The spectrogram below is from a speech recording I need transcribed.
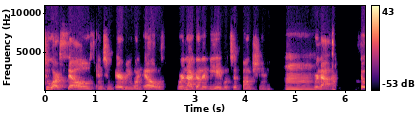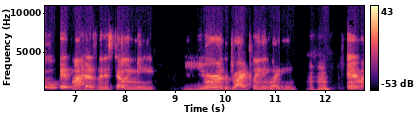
to ourselves and to everyone else, we're not going to be able to function. Mm. We're not. So if my husband is telling me, you're the dry cleaning lady, mm-hmm. and my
